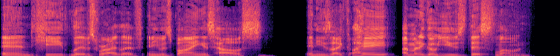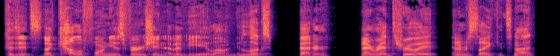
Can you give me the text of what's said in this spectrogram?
and he lives where I live and he was buying his house and he's like, Hey, I'm going to go use this loan because it's like California's version of a VA loan. It looks better. And I read through it and I'm just like, it's not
